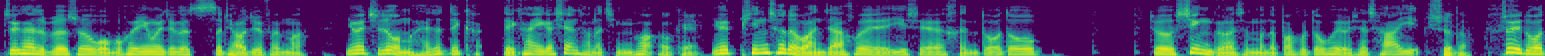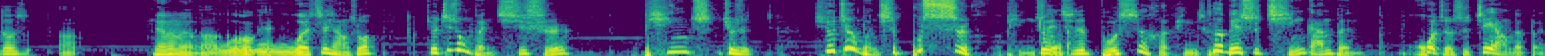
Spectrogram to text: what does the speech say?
最开始不是说我不会因为这个词条去分嘛？因为其实我们还是得看得看一个现场的情况，OK，因为拼车的玩家会一些很多都就性格什么的，包括都会有些差异，是的，最多都是啊、没有没有，啊我我是想说，就这种本其实拼车就是就这种本是不适合拼车对，的其，实不适合拼车特。别是情感本或者是这样的本，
